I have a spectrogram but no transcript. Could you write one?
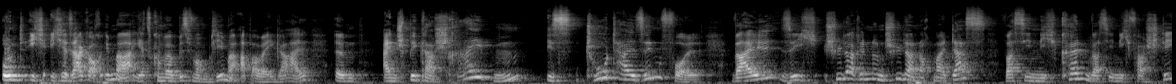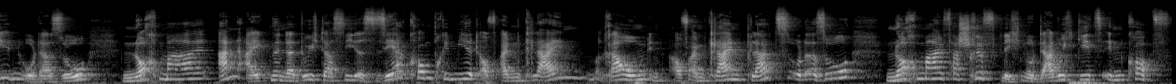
und ich, ich sage auch immer, jetzt kommen wir ein bisschen vom Thema ab, aber egal, ähm, ein Spicker schreiben ist total sinnvoll, weil sich Schülerinnen und Schüler nochmal das, was sie nicht können, was sie nicht verstehen oder so, nochmal aneignen, dadurch, dass sie es sehr komprimiert auf einem kleinen Raum, in, auf einem kleinen Platz oder so, nochmal verschriftlichen und dadurch geht es in den Kopf.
